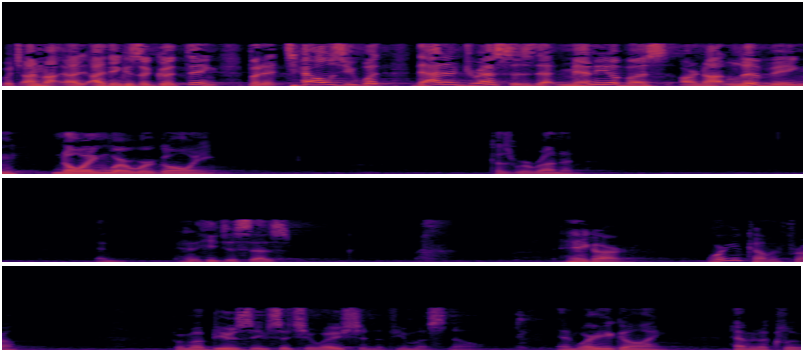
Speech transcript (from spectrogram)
Which I'm not, I, I think is a good thing. But it tells you what that addresses that many of us are not living knowing where we're going because we're running. And, and he just says, Hagar, where are you coming from? From an abusive situation, if you must know. And where are you going? Haven't a clue.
